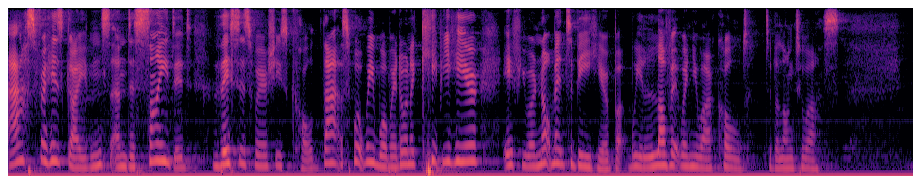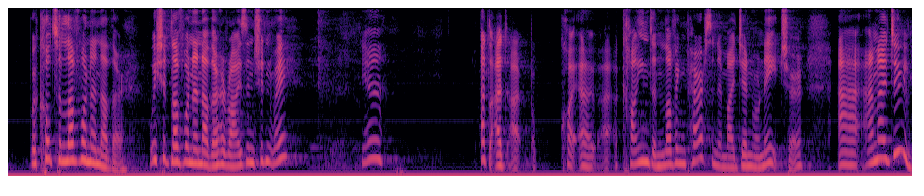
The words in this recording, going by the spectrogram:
asked for his guidance, and decided this is where she's called. That's what we want. We don't want to keep you here if you are not meant to be here, but we love it when you are called to belong to us. We're called to love one another. We should love one another, Horizon, shouldn't we? Yeah. i am quite a, a, kind and loving person in my general nature, uh, and I do.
